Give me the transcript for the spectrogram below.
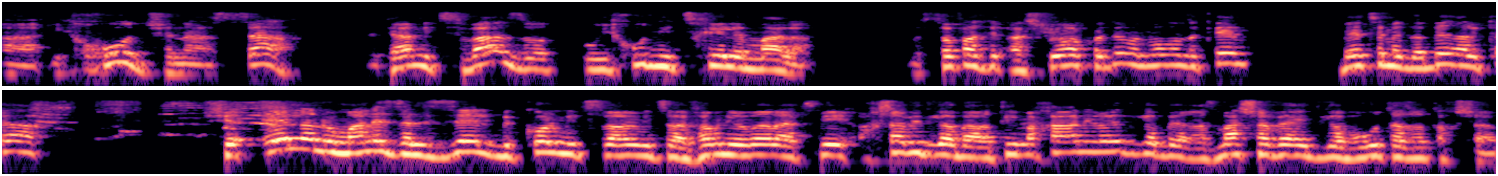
האיחוד שנעשה על ידי המצווה הזאת הוא איחוד נצחי למעלה. בסוף השיעור הקודם, אדמו"ר הזקן בעצם מדבר על כך שאין לנו מה לזלזל בכל מצווה ומצווה. לפעמים אני אומר לעצמי, עכשיו התגברתי, מחר אני לא אתגבר, אז מה שווה ההתגברות הזאת עכשיו?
